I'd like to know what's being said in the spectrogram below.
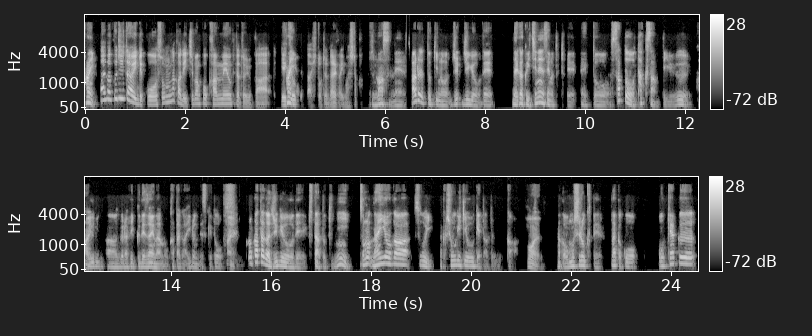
はい。大学時代でこう、その中で一番こう感銘を受けたというか、影響を受けた人って誰かいましたか、いますね。ある時の授業で、大学1年生の時で、えっと、佐藤拓さんっていう、はい有名なグラフィックデザイナーの方がいるんですけど、はい。この方が授業で来た時に、その内容がすごいなんか衝撃を受けたというか、はい。なんか面白くて、なんかこう、お客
